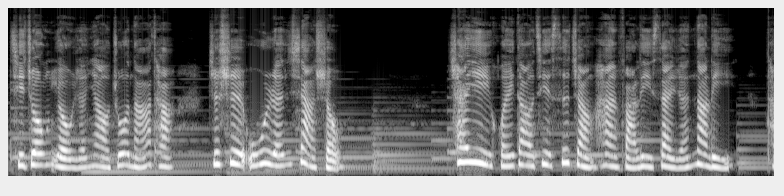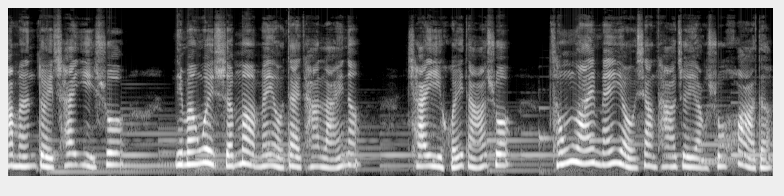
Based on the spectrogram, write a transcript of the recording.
其中有人要捉拿他。只是无人下手。差役回到祭司长和法利赛人那里，他们对差役说：“你们为什么没有带他来呢？”差役回答说：“从来没有像他这样说话的。”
